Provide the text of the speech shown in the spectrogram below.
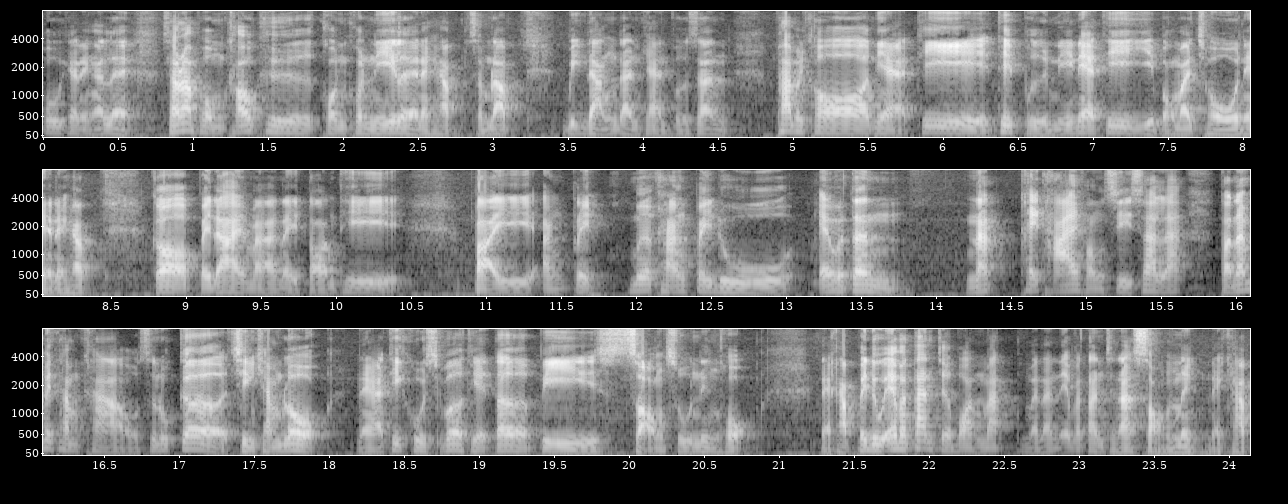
พูดกันอย่างนั้นเลยสำหรับผมเขาคือคนคนนี้เลยนะครับสำหรับบิ๊กดังดันแคนเฟอร์กูสันผ้าพันคอเนี่ยที่ที่ผืนนี้เนี่ยที่หยิบออกมาโชว์เนี่ยนะครับก็ไปได้มาในตอนที่ไปอังกฤษเมื่อครั้งไปดูเอเวอร์ตัน นัดท้ายๆของซีซั่นแล้ว ตอนนั้นไปทำข่าวสนุกเกอร์ชิงแชมป์โลกนะฮะที่ครูซิเบอร์เทเตอร์ปี 2016 นะครับ ไปดูเอเวอร์ตันเจอบอลมัดวันนั้นเอเวอร์ตันชนะ 2-1 นะครับ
